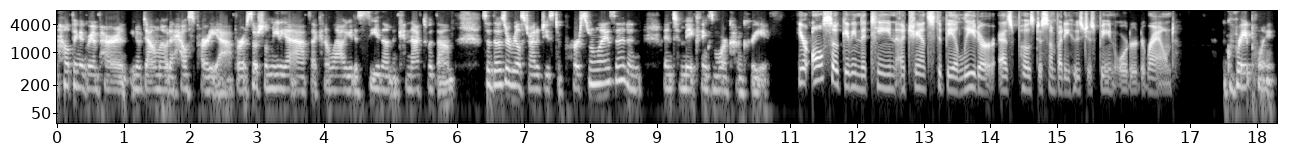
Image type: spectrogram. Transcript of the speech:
helping a grandparent, you know, download a house party app or a social media app that can allow you to see them and connect with them. So those are real strategies to personalize it and and to make things more concrete. You're also giving the teen a chance to be a leader as opposed to somebody who's just being ordered around. Great point.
